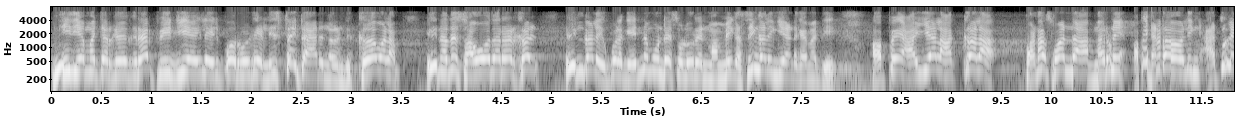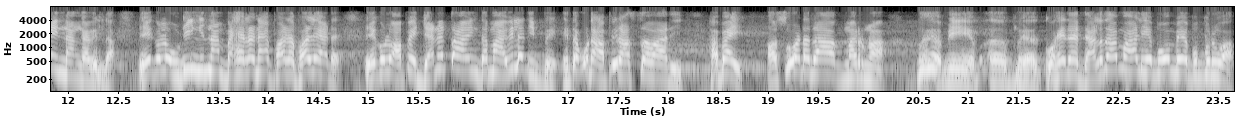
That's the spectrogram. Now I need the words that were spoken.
நீதியமைச்சர் கேட்கிறார் பிஜிஐயில் இருப்பவர்களுடைய லிஸ்டை தாருங்கள் என்று. கேவலம். எனது சகோதரர்கள் எங்களை உங்களுக்கு என்ன முன்னே சொல்லுகிறேன் மம்மிக சிங்களிங்கியான கமிட்டி அப்பே ஐயல் அக்கலா. පනස්වන්දා මරුණේ අප ජනතාවලින් ඇතුළෙන් නංගවිල්ලා ඒකොල උඩින් ඉන්නම් බැහල නෑ පල පලයට ඒකොල අපේ ජනතාවෙන් තම ඇවිල්ල තිබ්බේ. එතකොට අපි රස්තවාදී හැබැයි අසුවටදාක් මරුණා. මේ කොහෙද? දළදා මාලිය බෝම්බය පුපුරුවා.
